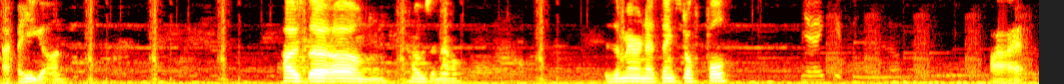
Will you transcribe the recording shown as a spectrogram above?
Ah, he gone. How's the um? How's it now? Is the marinette thing still full? Yeah, I keep filling it up. Alright.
